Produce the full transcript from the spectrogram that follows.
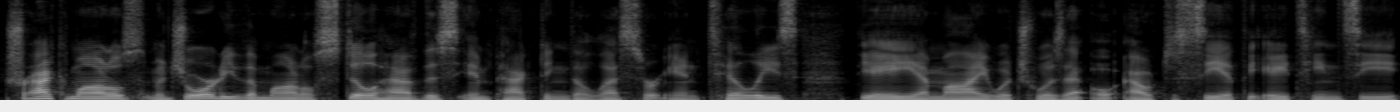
Track models, majority of the models still have this impacting the Lesser Antilles. The AEMI, which was at, out to sea at the 18Z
